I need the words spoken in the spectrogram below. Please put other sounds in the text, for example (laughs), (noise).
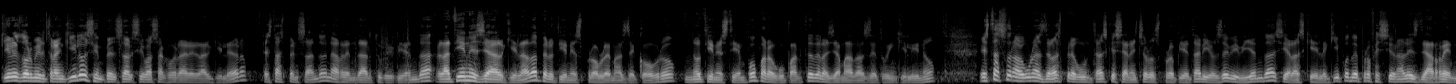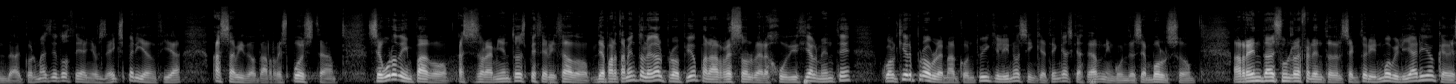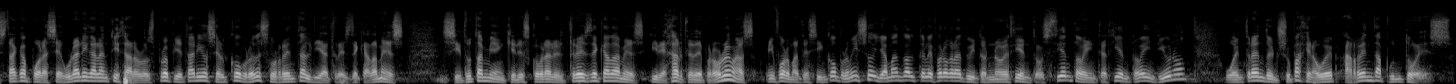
¿Quieres dormir tranquilo sin pensar si vas a cobrar el alquiler? ¿Estás pensando en arrendar tu vivienda? ¿La tienes ya alquilada pero tienes problemas de cobro? ¿No tienes tiempo para ocuparte de las llamadas de tu inquilino? Estas son algunas de las preguntas que se han hecho los propietarios de viviendas y a las que el equipo de profesionales de Arrenda, con más de 12 años de experiencia, ha sabido dar respuesta. Seguro de impago, asesoramiento especializado, departamento legal propio para resolver judicialmente cualquier problema con tu inquilino sin que tengas que hacer ningún desembolso. Arrenda es un referente del sector inmobiliario que destaca por asegurar y garantizar a los propietarios el cobro de su renta el día 3 de cada mes. Si tú también quieres cobrar el 3 de cada mes y dejarte de problemas, infórmate sin compromiso llamando al teléfono gratuito 900-120-121 o entrando en su página web arrenda.es.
